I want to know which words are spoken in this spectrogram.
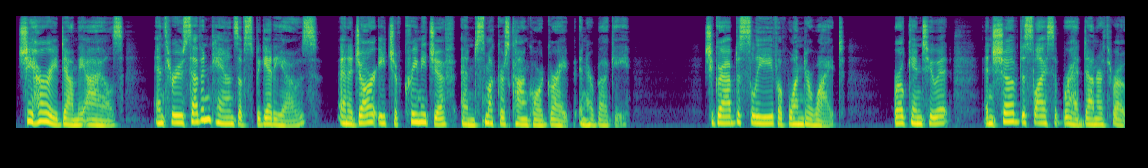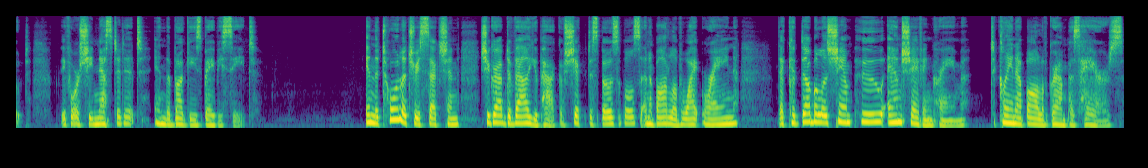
She hurried down the aisles and threw seven cans of SpaghettiOs and a jar each of Creamy Jif and Smucker's Concord grape in her buggy. She grabbed a sleeve of Wonder White, broke into it, and shoved a slice of bread down her throat before she nested it in the buggy's baby seat. In the toiletry section, she grabbed a value pack of Schick disposables and a bottle of White Rain that could double as shampoo and shaving cream to clean up all of Grandpa's hairs.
